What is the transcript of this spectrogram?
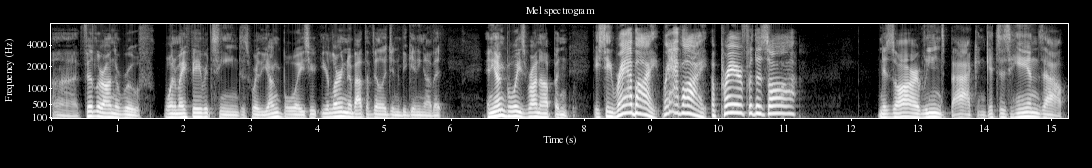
uh, Fiddler on the Roof. One of my favorite scenes is where the young boys you're, you're learning about the village in the beginning of it, and young boys run up and they say, "Rabbi, Rabbi, a prayer for the czar." And the czar leans back and gets his hands out.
